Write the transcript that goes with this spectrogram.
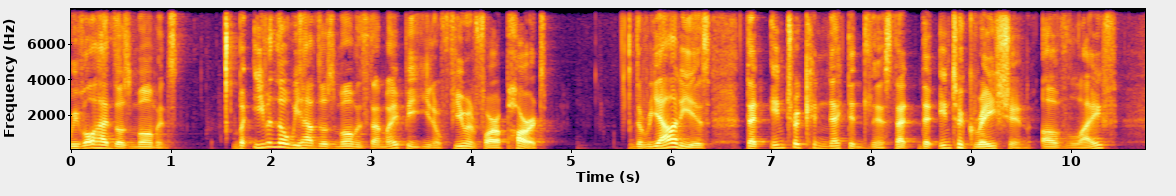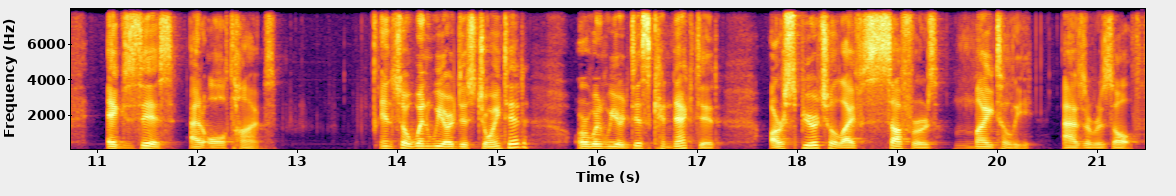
We've all had those moments but even though we have those moments that might be you know few and far apart the reality is that interconnectedness that that integration of life exists at all times. And so when we are disjointed or when we are disconnected our spiritual life suffers mightily as a result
